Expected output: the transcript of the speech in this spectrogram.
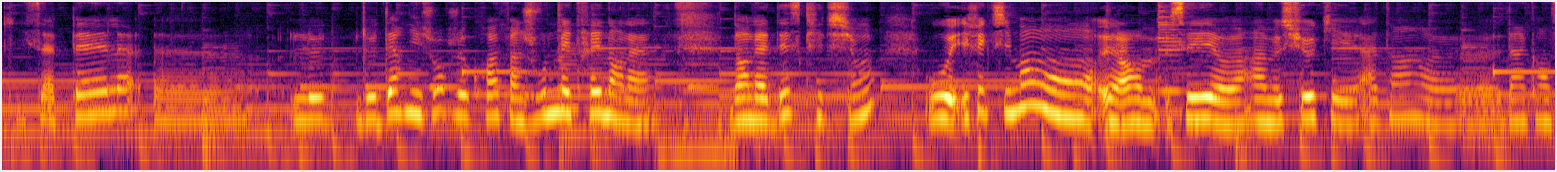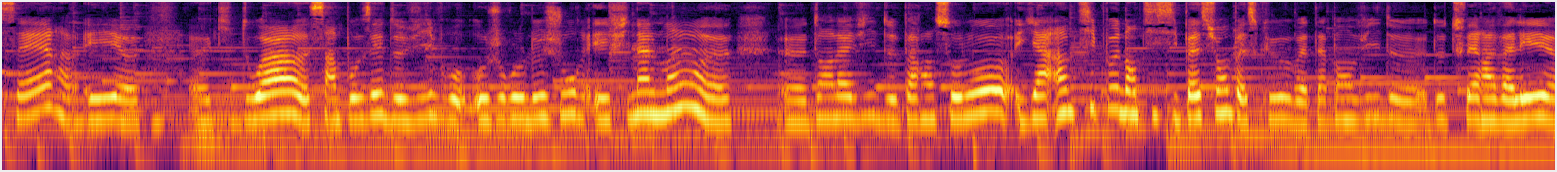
qui s'appelle le, dernier jour, je crois. Enfin, je vous le mettrai dans la, description. Où effectivement, c'est euh, un monsieur qui est atteint euh, cancer et euh, qui doit s'imposer de vivre au, jour le jour. Et finalement, dans la vie de parents solo, il y a un petit peu d'anticipation parce que bah, tu n'as pas envie de, te faire avaler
